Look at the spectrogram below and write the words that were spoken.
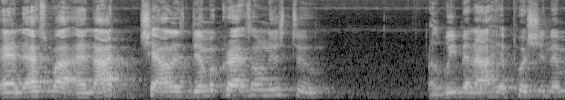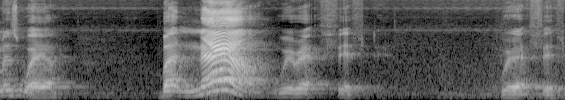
And that's why, and I challenge Democrats on this too, because we've been out here pushing them as well. But now we're at 50. We're at 50.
